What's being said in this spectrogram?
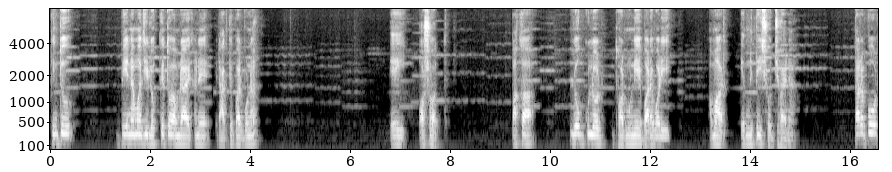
কিন্তু বেনামাজি লোককে তো আমরা এখানে রাখতে পারব না। এই অসৎ, পাকা লোকগুলোর ধর্ম নিয়ে বাড়াবাড়ি আমার এমনিতেই সহ্য হয় না। তার উপর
